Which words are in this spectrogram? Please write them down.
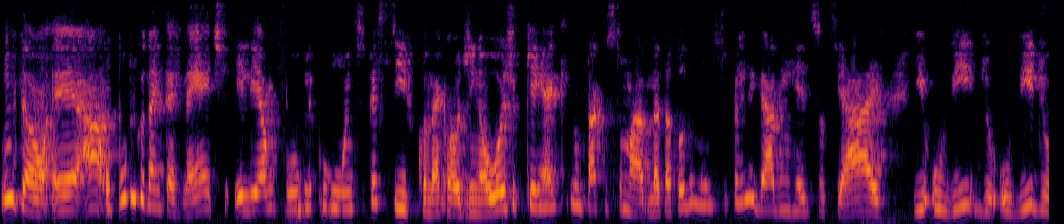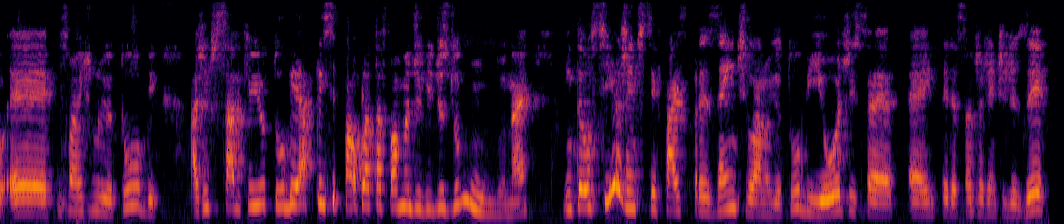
Então, é, a, o público da internet, ele é um público muito específico, né, Claudinha? Hoje, quem é que não está acostumado, né? Tá todo mundo super ligado em redes sociais e o vídeo, o vídeo, é, principalmente no YouTube, a gente sabe que o YouTube é a principal plataforma de vídeos do mundo, né? Então, se a gente se faz presente lá no YouTube, e hoje isso é, é interessante a gente dizer,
